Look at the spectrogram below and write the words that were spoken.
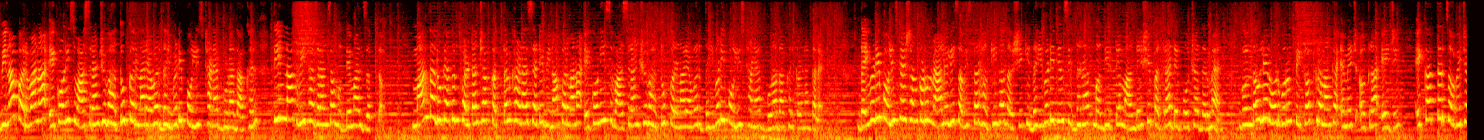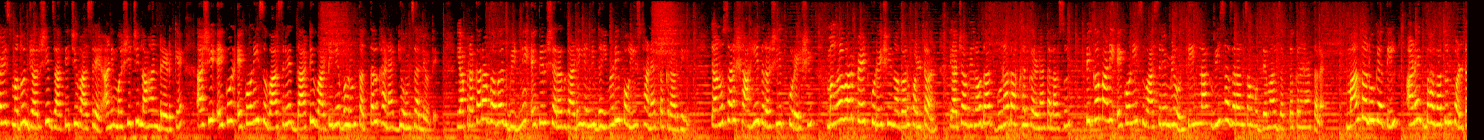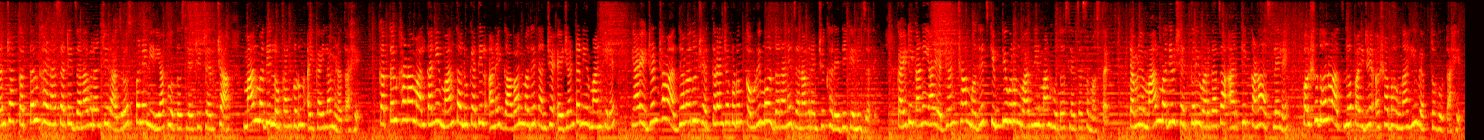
विना परवाना एकोणीस वासरांची वाहतूक करणाऱ्यावर दहिवडी पोलीस ठाण्यात गुन्हा दाखल तीन लाख वीस हजारांचा मुद्देमाल जप्त. मान तालुक्यातून फलटणच्या कत्तलखान्यासाठी विनापरवाना एकोणीस वासरांची वाहतूक करणाऱ्यावर दहिवडी पोलीस ठाण्यात गुन्हा दाखल करण्यात आलाय. दहिवडी पोलीस स्टेशनकडून मिळालेली सविस्तर हकीकत अशी की दहिवडीतील सिद्धनाथ मंदिर ते मानदेशी पत्रा डेपोच्या दरम्यान गोंदवले रोडवरून पिकअप क्रमांक एम एच अकरा ए जी एकाहत्तर चव्वेचाळीस मधून जर्सी जातीची वासरे आणि म्हशीची लहान रेडके अशी एकूण एकोणीस वासरे दाटी वाटीने भरून कत्तलखान्यात घेऊन चालले होते. या प्रकाराबाबत बिडणी येथील शरद गाडे यांनी दहिवडी पोलीस ठाण्यात तक्रार दिली. त्यानुसार शाहिद रशीद कुरेशी मंगळवार पेठ कुरेशी नगर फलटण याच्या विरोधात गुन्हा दाखल करण्यात आला असून पिकअप आणि एकोणीस वासरे मिळून तीन लाख वीस हजारांचा मुद्देमाल जप्त करण्यात आलाय. मान तालुक्यातील अनेक भागातून फलटणच्या कत्तलखान्यासाठी जनावरांची राजरोसपणे निर्यात होत असल्याची चर्चा मानमधील लोकांकडून ऐकायला मिळत आहे. कत्तलखाना मालकांनी मान तालुक्यातील अनेक गावांमध्ये त्यांचे एजंट निर्माण केले. या एजंटच्या माध्यमातून शेतकऱ्यांच्याकडून कवडीमोल दराने जनावरांची खरेदी केली जाते. काही ठिकाणी या एजंटच्या मध्येच किमतीवरून वाद निर्माण होत असल्याचं समजत आहे त्यामुळे मानमधील शेतकरी वर्गाचा आर्थिक कणा असलेले पशुधन वाचलं पाहिजे अशा भावनाही व्यक्त होत आहेत.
